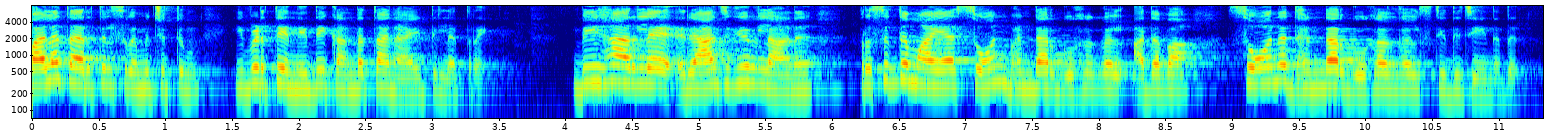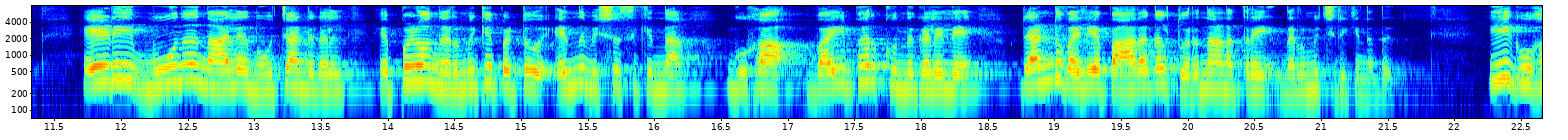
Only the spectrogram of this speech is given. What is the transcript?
പലതരത്തിൽ ശ്രമിച്ചിട്ടും ഇവിടുത്തെ നിധി കണ്ടെത്താനായിട്ടില്ലത്രേ. ബീഹാറിലെ രാജ്ഗീറിലാണ് പ്രസിദ്ധമായ സോൻ ഭണ്ഡാർ ഗുഹകൾ അഥവാ സോനധണ്ഡാർ ഗുഹകൾ സ്ഥിതി ചെയ്യുന്നത്. എ ഡി മൂന്ന് നാല് നൂറ്റാണ്ടുകളിൽ എപ്പോഴോ നിർമ്മിക്കപ്പെട്ടു എന്ന് വിശ്വസിക്കുന്ന ഗുഹ വൈഭർ കുന്നുകളിലെ രണ്ട് വലിയ പാറകൾ തുറന്നാണത്രേ നിർമ്മിച്ചിരിക്കുന്നത്. ഈ ഗുഹ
